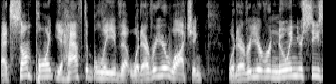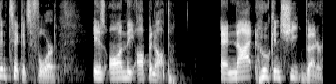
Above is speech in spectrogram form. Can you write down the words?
At some point, you have to believe that whatever you're watching, whatever you're renewing your season tickets for, is on the up and up, and not who can cheat better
